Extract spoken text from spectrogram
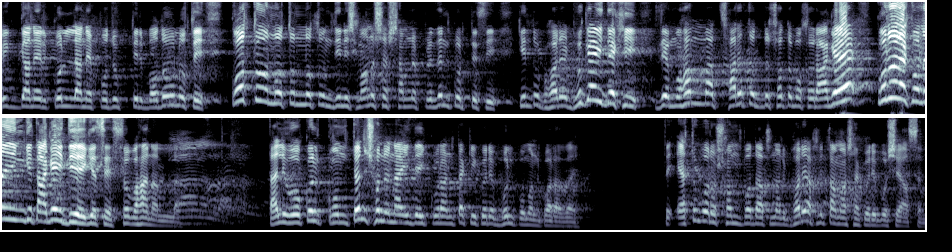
বিজ্ঞানের কল্যাণে প্রযুক্তির বদৌলতে কত নতুন নতুন জিনিস মানুষের সামনে প্রেজেন্ট করতেছি, কিন্তু ঘরে ঢুকেই দেখি যে মোহাম্মদ সাড়ে চোদ্দ শত বছর আগে কোনো না কোনো ইঙ্গিত আগেই দিয়ে গেছে সোবাহান আল্লাহ তাহলে ওকল কম টেনশনে নাই যে কোরআনটা কি করে ভুল প্রমাণ করা যায়। তো এত বড় সম্পদ আপনার ঘরে আপনি তামাশা করে বসে আছেন।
